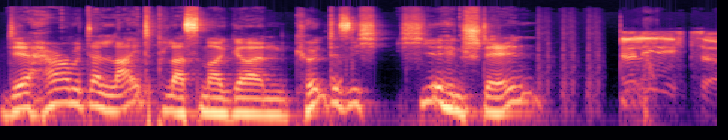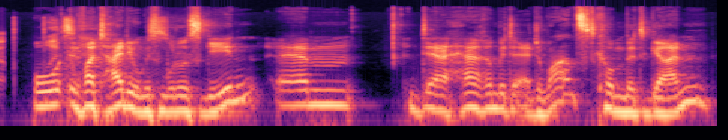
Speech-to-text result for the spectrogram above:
Der Herr mit der Light Plasma Gun könnte sich hier hinstellen und in Verteidigungsmodus gehen. Ähm, der Herr mit der Advanced Combat Gun.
